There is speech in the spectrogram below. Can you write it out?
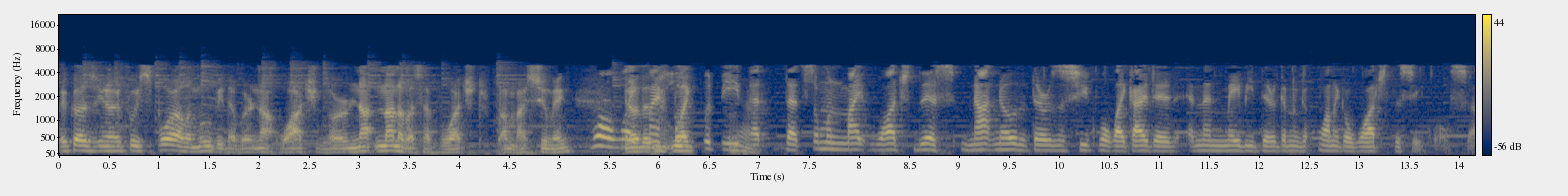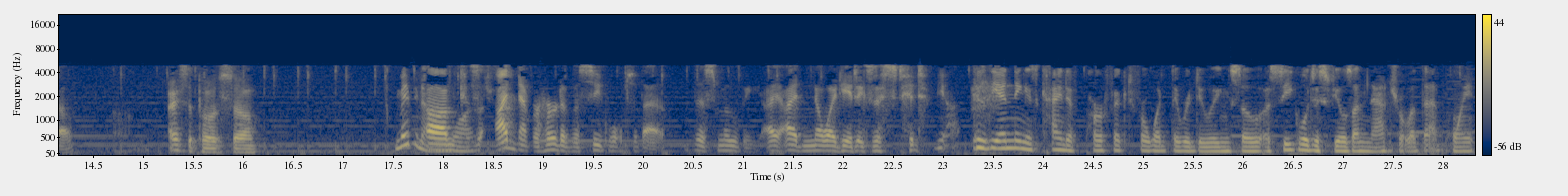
Because you know, if we spoil a movie that we're not watching, or not, none of us have watched, I'm assuming. well, like know, the- my hope like- would be yeah. that that someone might watch this, not know that there was a sequel like I did, and then maybe they're gonna want to go watch the sequel. So, I suppose so. Maybe not um, watch. 'cause I'd never heard of a sequel to that this movie. I, I had no idea it existed. Yeah, because the ending is kind of perfect for what they were doing, so a sequel just feels unnatural at that point.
